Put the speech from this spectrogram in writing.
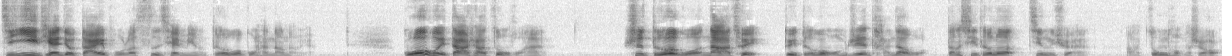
仅一天就逮捕了四千名德国共产党党员。国会大厦纵火案是德国纳粹对德国，我们之前谈到过，当希特勒竞选啊总统的时候，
